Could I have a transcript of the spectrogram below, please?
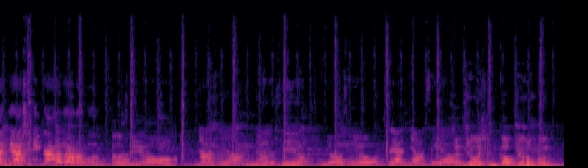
안녕하십니까 하부 여러분. 안녕하세요. 안녕하세요. 안녕하세요. 안녕하세요. 네, 안녕하세요. 네, 안녕하십니까 하구 여러분.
